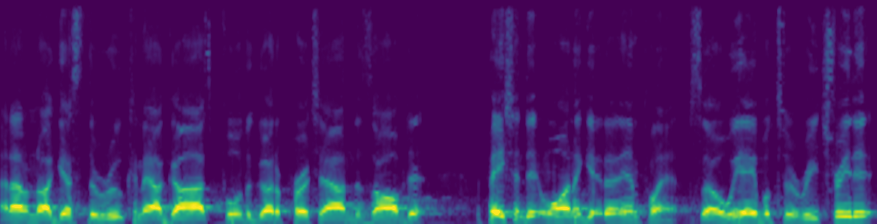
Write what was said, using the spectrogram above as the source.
and I don't know, I guess the root canal gods pulled the gutta percha out and dissolved it. The patient didn't want to get an implant, so we able to retreat it.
